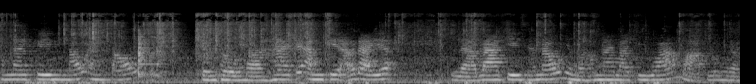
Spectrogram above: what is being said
hôm nay kim nấu ăn tối thường thường mà hai cái anh kia ở đây á, là ba chi sẽ nấu, nhưng mà hôm nay ba chi quá mệt luôn rồi.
